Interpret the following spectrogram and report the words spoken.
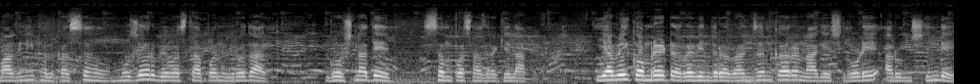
मागणी फलकासह मुजोर व्यवस्थापन विरोधात घोषणा देत संप साजरा केला. यावेळी कॉम्रेड रवींद्र रांजणकर नागेश रोडे अरुण शिंदे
